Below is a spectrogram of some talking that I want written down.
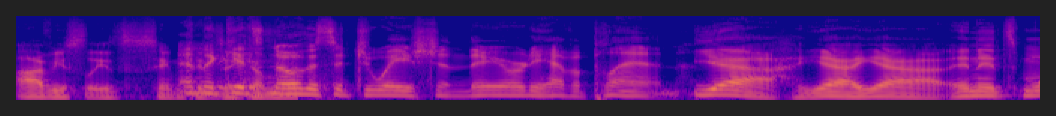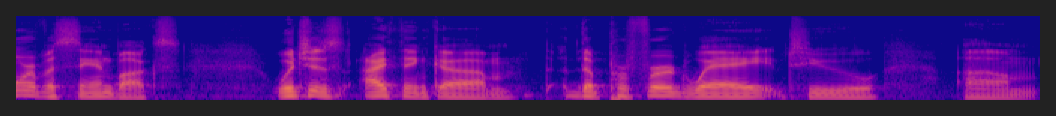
obviously it's the same. and the kids know with- the situation. They already have a plan. yeah, yeah, yeah. And it's more of a sandbox, which is, I think, um, the preferred way to um,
